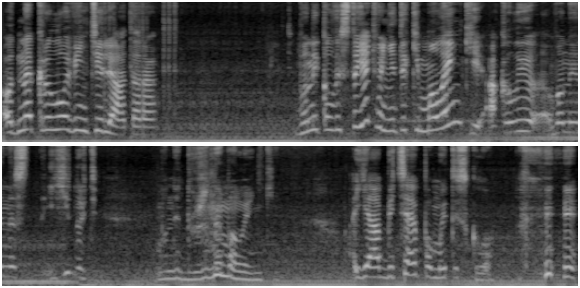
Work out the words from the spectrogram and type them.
одне крило вентилятора. Вони коли стоять, вони такі маленькі, а коли вони не їдуть, вони дуже немаленькі. Я обіцяю помити скло.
